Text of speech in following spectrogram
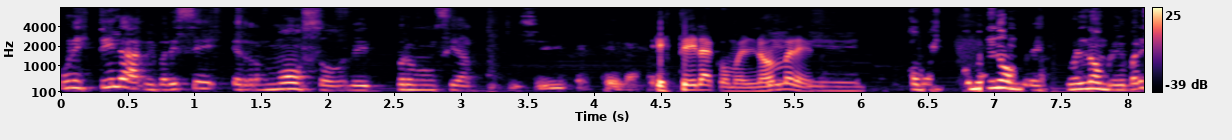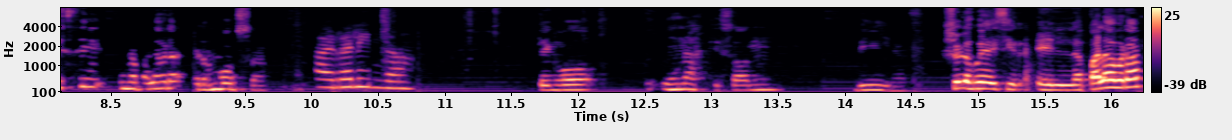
Una estela me parece hermoso de pronunciar. Sí, sí, Estela. Estela como el nombre. Eh, como, como el nombre, como el nombre. Me parece una palabra hermosa. Ay, re lindo. Tengo unas que son divinas. Yo les voy a decir eh, la palabra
